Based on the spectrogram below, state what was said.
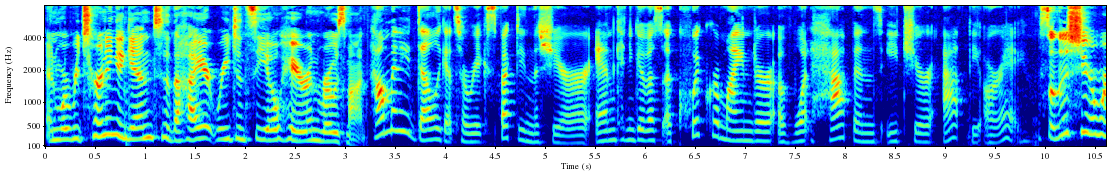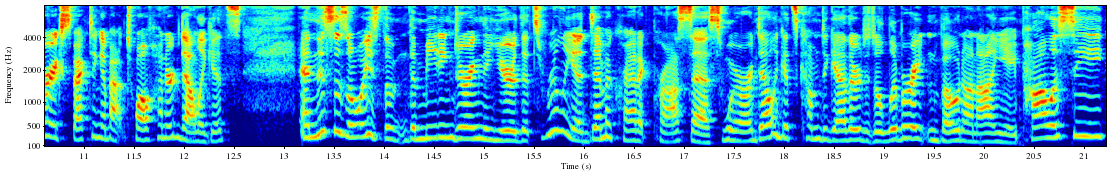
and we're returning again to the Hyatt Regency O'Hare in Rosemont. How many delegates are we expecting this year? And can you give us a quick reminder of what happens each year at the RA? So this year we're expecting about 1,200 delegates. And this is always the, the meeting during the year that's really a democratic process where our delegates come together to deliberate and vote on IEA policy.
